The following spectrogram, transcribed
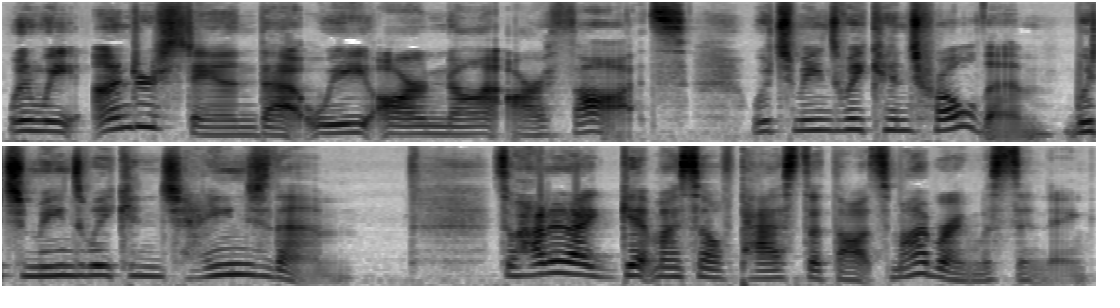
When we understand that we are not our thoughts, which means we control them, which means we can change them. So, how did I get myself past the thoughts my brain was sending?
